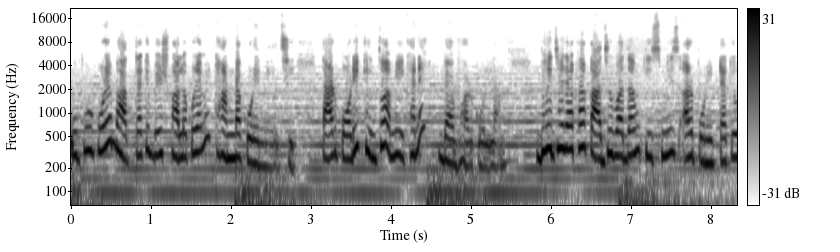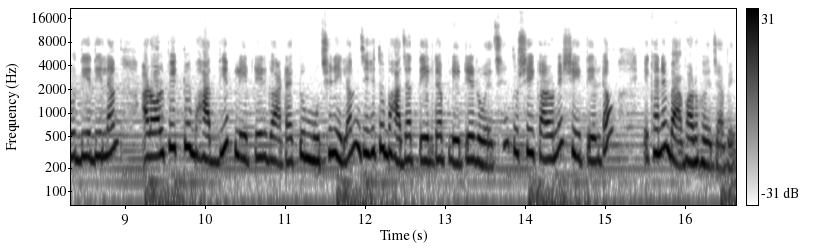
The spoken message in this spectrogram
উপর করে ভাতটাকে বেশ ভালো করে আমি ঠান্ডা করে নিয়েছি। তারপরে কিন্তু আমি এখানে ব্যবহার করলাম। ভেজে রাখা কাজু বাদাম, কিশমিশ আর পনিরটাকেও দিয়ে দিলাম। আর অল্প একটু ভাত দিয়ে প্লেটের গাটা একটু মুছে নিলাম, যেহেতু ভাজার তেলটা প্লেটে রয়েছে, তো সেই কারণে সেই তেলটাও এখানে ব্যবহার হয়ে যাবে।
